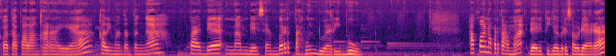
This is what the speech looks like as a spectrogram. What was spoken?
kota Palangkaraya, Kalimantan Tengah pada 6 Desember tahun 2000. Aku anak pertama dari tiga bersaudara,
